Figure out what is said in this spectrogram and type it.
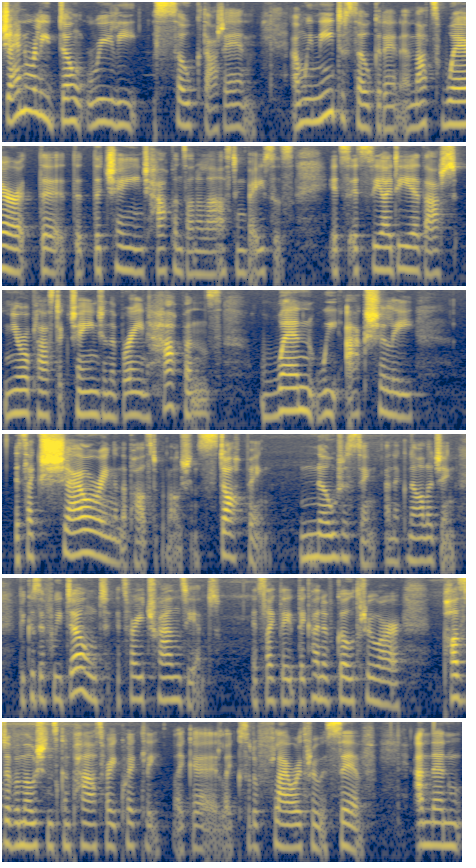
generally don't really soak that in. And we need to soak it in and that's where the, the, the change happens on a lasting basis. It's it's the idea that neuroplastic change in the brain happens when we actually it's like showering in the positive emotions stopping noticing and acknowledging. Because if we don't it's very transient. It's like they, they kind of go through our positive emotions can pass very quickly like a like sort of flower through a sieve. And then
